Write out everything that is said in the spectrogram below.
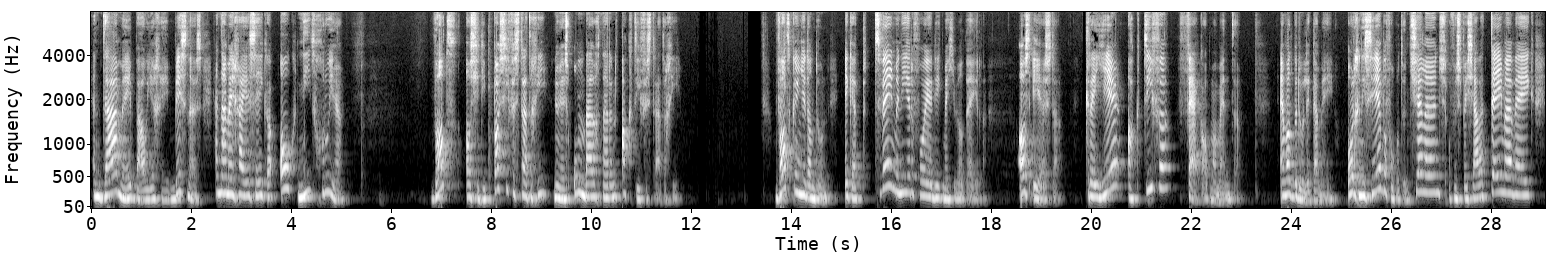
En daarmee bouw je geen business. En daarmee ga je zeker ook niet groeien. Wat als je die passieve strategie nu eens ombuigt naar een actieve strategie? Wat kun je dan doen? Ik heb twee manieren voor je die ik met je wil delen. Als eerste, creëer actieve verkoopmomenten. En wat bedoel ik daarmee? Organiseer bijvoorbeeld een challenge of een speciale themaweek,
